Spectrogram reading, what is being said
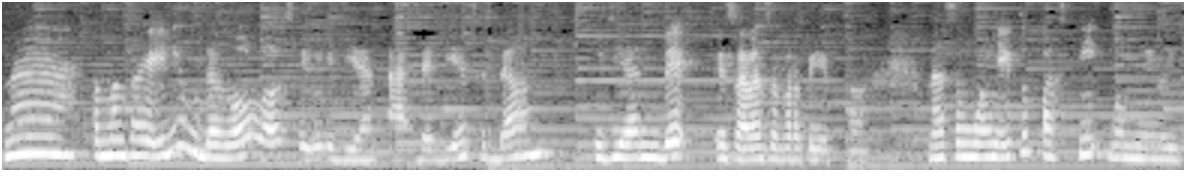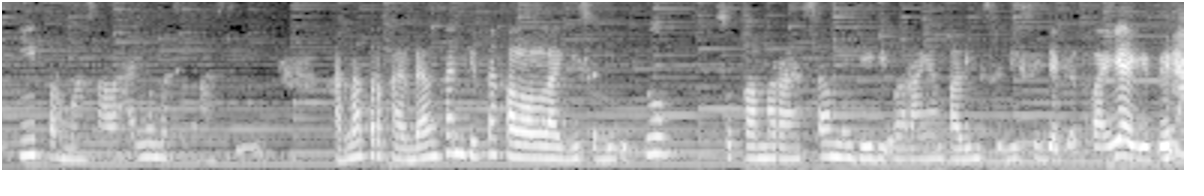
Nah, teman saya ini udah lolos di ujian A dan dia sedang ujian B, misalnya seperti itu. Nah, semuanya itu pasti memiliki permasalahannya masing-masing. Karena terkadang kan kita kalau lagi sedih itu suka merasa menjadi orang yang paling sedih sejagat raya gitu ya.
